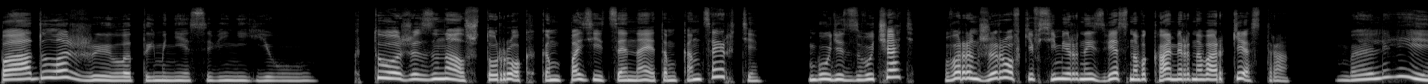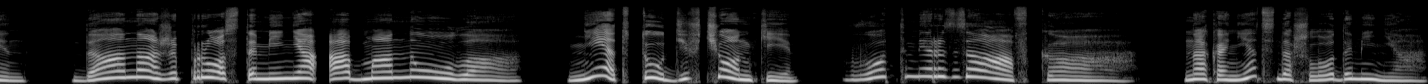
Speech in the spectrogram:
подложила ты мне свинью. Кто же знал, что рок-композиция на этом концерте будет звучать в аранжировке всемирно известного камерного оркестра? Блин, да она же просто меня обманула. Нет тут девчонки. Вот мерзавка. Наконец дошло до меня.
